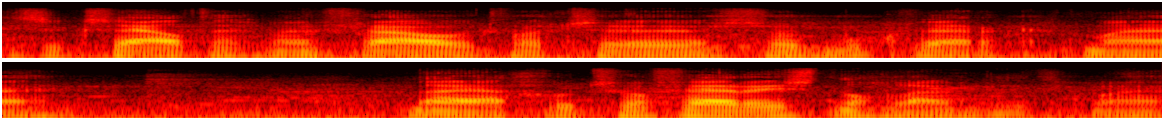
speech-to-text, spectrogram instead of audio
Dus ik zei al tegen mijn vrouw, het wordt eh, een soort boekwerk. Maar nou ja, goed, zover is het nog lang niet. Maar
